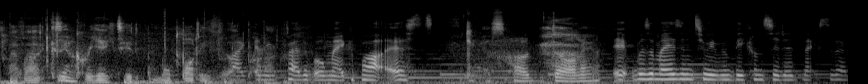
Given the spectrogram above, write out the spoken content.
Clever, because it created a more body feel. Like an incredible makeup artist. Give us a hug, darling. It was amazing to even be considered next to them.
